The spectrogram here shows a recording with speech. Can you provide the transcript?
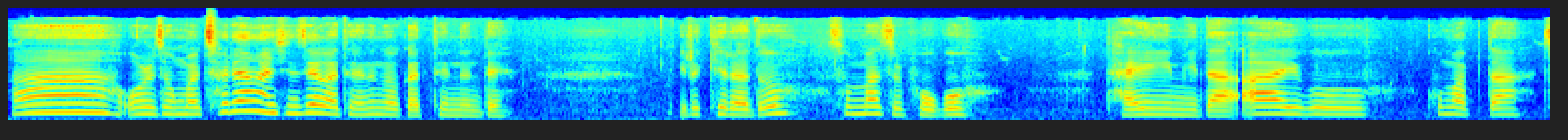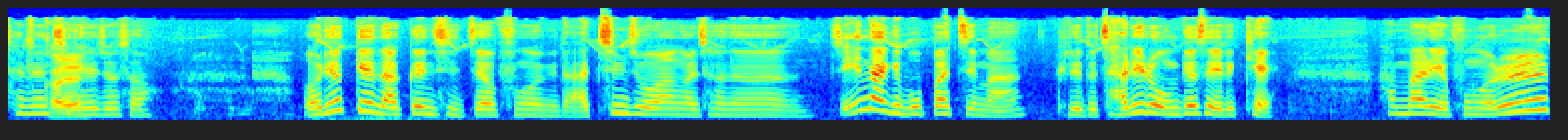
아, 오늘 정말 처량한 신세가 되는 것 같았는데, 이렇게라도 손맛을 보고 다행입니다. 아이고, 고맙다. 체면치. 해줘서. 어렵게 낚은 진짜 붕어입니다. 아침 조항을 저는 진하게 못 봤지만 그래도 자리로 옮겨서 이렇게 한 마리의 붕어를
